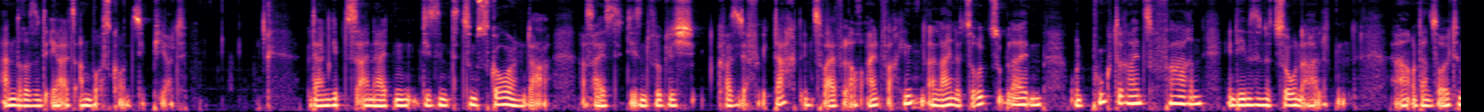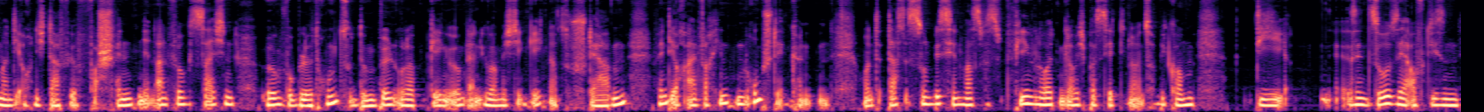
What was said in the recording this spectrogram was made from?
andere sind eher als Amboss konzipiert. Dann gibt es Einheiten, die sind zum Scoren da. Das heißt, die sind wirklich quasi dafür gedacht, im Zweifel auch einfach hinten alleine zurückzubleiben und Punkte reinzufahren, indem sie eine Zone halten. Ja, und dann sollte man die auch nicht dafür verschwenden, in Anführungszeichen, irgendwo blöd rumzudümpeln oder gegen irgendeinen übermächtigen Gegner zu sterben, wenn die auch einfach hinten rumstehen könnten. Und das ist so ein bisschen was, was vielen Leuten, glaube ich, passiert, die neu ins Hobby kommen, die sind so sehr auf diesen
